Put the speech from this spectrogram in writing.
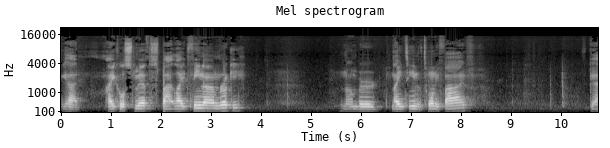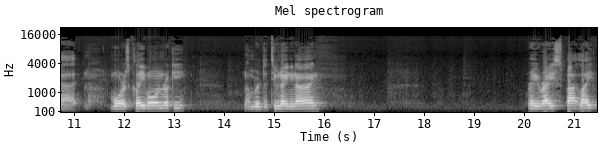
We got Michael Smith, Spotlight Phenom rookie, number 19 of 25. Got Morris Claiborne rookie, numbered to 299. Ray Rice Spotlight,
